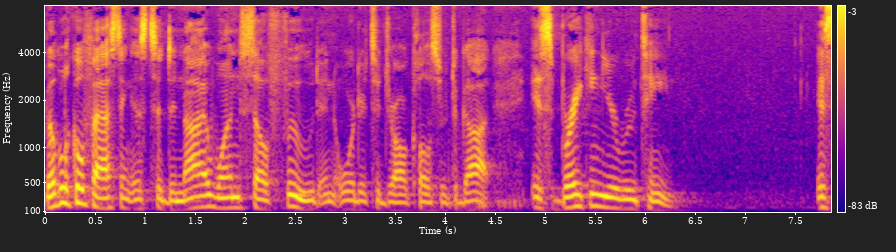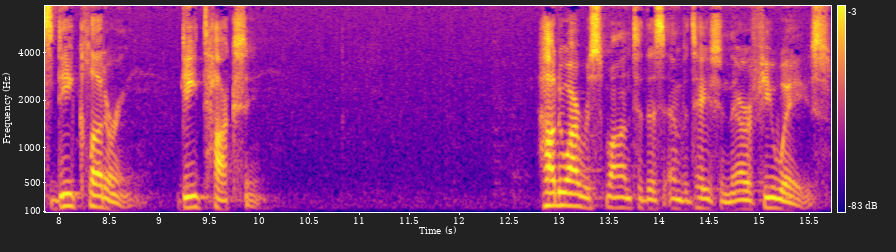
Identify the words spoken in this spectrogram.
Biblical fasting is to deny oneself food in order to draw closer to God. It's breaking your routine, it's decluttering, detoxing. How do I respond to this invitation? There are a few ways.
